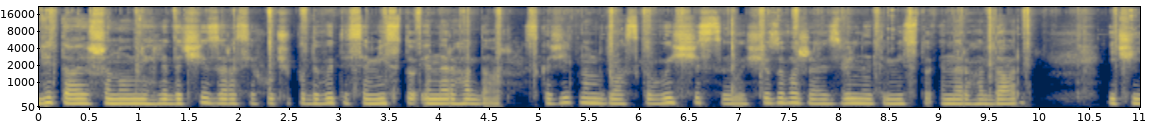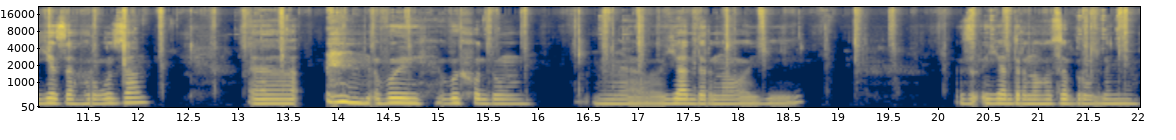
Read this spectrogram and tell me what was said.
Вітаю, шановні глядачі. Зараз я хочу подивитися місто Енергодар. Скажіть нам, будь ласка, вищі сили, що заважає звільнити місто Енергодар? І чи є загроза е, ви, виходу е, з- ядерного забруднення?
